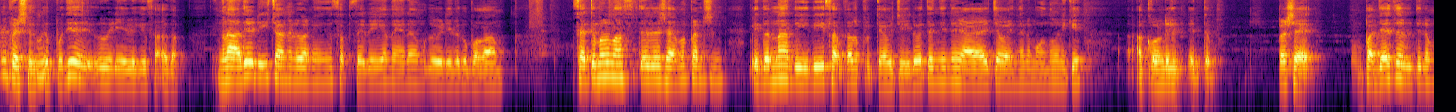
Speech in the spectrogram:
പ്രേക്ഷകർക്ക് പുതിയ വീഡിയോയിലേക്ക് സ്വാഗതം. നിങ്ങൾ ആദ്യമായിട്ട് ഈ ചാനൽ വേണമെങ്കിൽ സബ്സ്ക്രൈബ് ചെയ്യാൻ നേരെ നമുക്ക് വീഡിയോയിലേക്ക് പോകാം. സെപ്റ്റംബർ മാസത്തിലെ ക്ഷേമ പെൻഷൻ വിതരണ തീയതി സർക്കാർ പ്രഖ്യാപിച്ചു. ഇരുപത്തഞ്ചിന് വ്യാഴാഴ്ച വൈകുന്നേരം മൂന്ന് മണിക്ക് അക്കൗണ്ടിൽ എത്തും. പക്ഷേ പഞ്ചായത്ത് തലത്തിലും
